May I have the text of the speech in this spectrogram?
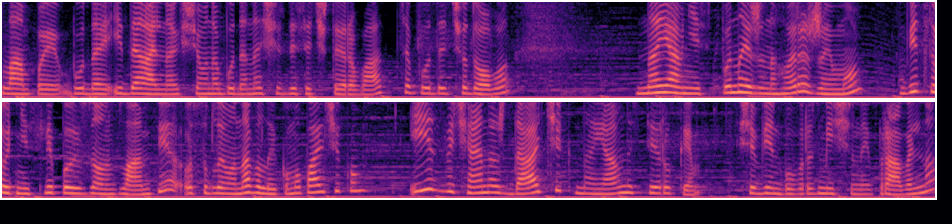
лампи буде ідеально, якщо вона буде на 64 Вт, це буде чудово наявність пониженого режиму, відсутність сліпих зон в лампі, особливо на великому пальчику, і, звичайно ж, датчик наявності руки, щоб він був розміщений правильно,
